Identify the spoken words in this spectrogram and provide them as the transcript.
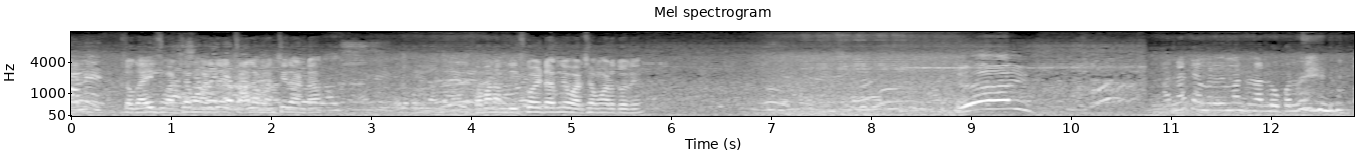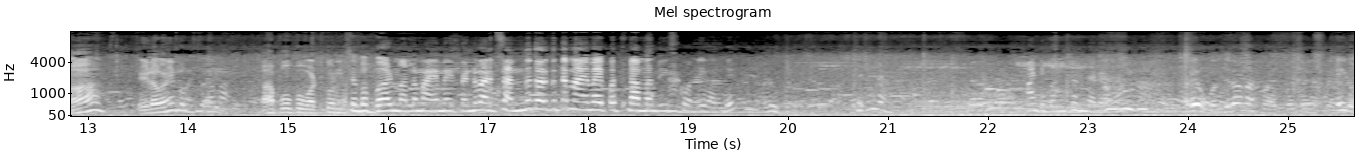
మమ్మీ. సో గైస్ వర్షం పడితే చాలా మంచిదంట. సో మనం తీసుకునే టైంకి వర్షం పడుతుంది. అన్న కెమెరా ఏమంటున్నారు లోపల వేయండు ఏడవేండు ఆ పోపు పట్టుకొని సో బర్డ్ మళ్ళీ మాయమైపోయింది వాడికి సందు దొరికితే మాయమైపోతుంది అమ్మని తీసుకోండి జరగ ఇగో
